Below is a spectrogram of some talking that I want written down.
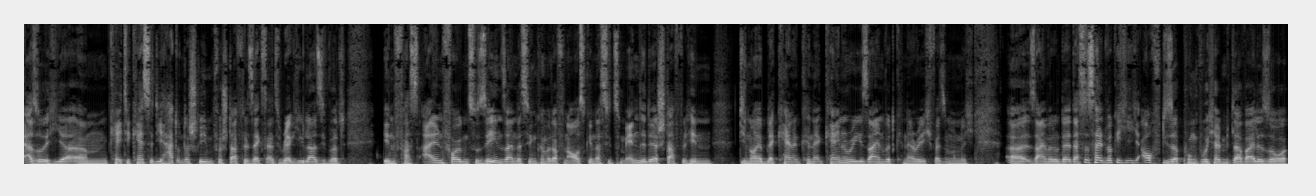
also hier ähm, Katie Cassidy hat unterschrieben für Staffel 6 als Regular, sie wird in fast allen Folgen zu sehen sein, deswegen können wir davon ausgehen, dass sie zum Ende der Staffel hin die neue Black Can Can Canary sein wird, Canary, ich weiß immer noch nicht, äh, sein wird. Und das ist halt wirklich auch dieser Punkt, wo ich halt mittlerweile so,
